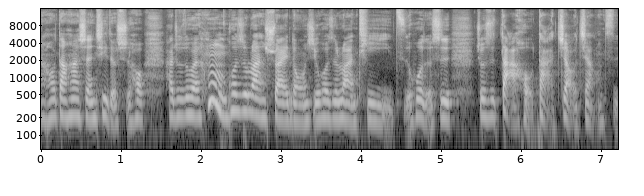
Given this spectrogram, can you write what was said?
然后当他生气的时候，他就是会哼，或是乱摔东西，或是乱踢椅子，或者是就是大吼大叫这样子。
